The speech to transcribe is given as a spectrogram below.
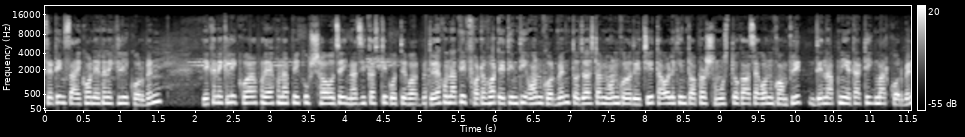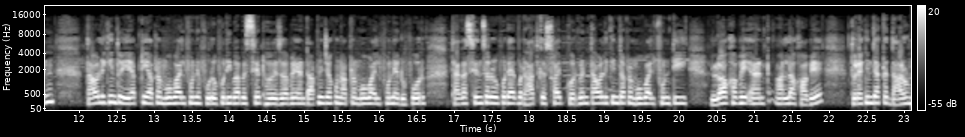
সেটিংস আইকন এখানে ক্লিক করবেন। এখানে ক্লিক করার পরে এখন আপনি খুব সহজেই ম্যাজিক কাজটি করতে পারবেন। তো এখন আপনি ফটোফট এই তিনটি অন করবেন। তো জাস্ট আমি অন করে দিচ্ছি। তাহলে কিন্তু আপনার সমস্ত কাজ এখন কমপ্লিট দেন আপনি এটা ঠিক মার্ক করবেন। তাহলে কিন্তু এই অ্যাপটি আপনার মোবাইল ফোনে পুরোপুরিভাবে সেট হয়ে যাবে। অ্যান্ড আপনি যখন আপনার মোবাইল ফোনের উপর থাকা সেন্সরের উপরে একবার হাতকে সোয়াইপ করবেন, তাহলে কিন্তু আপনার মোবাইল ফোনটি লক হবে অ্যান্ড আনলক হবে। তো এটা কিন্তু একটা দারুণ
